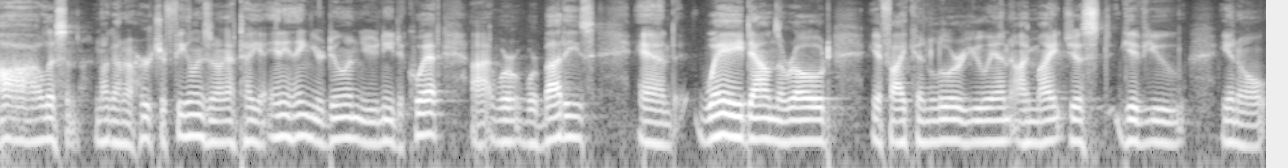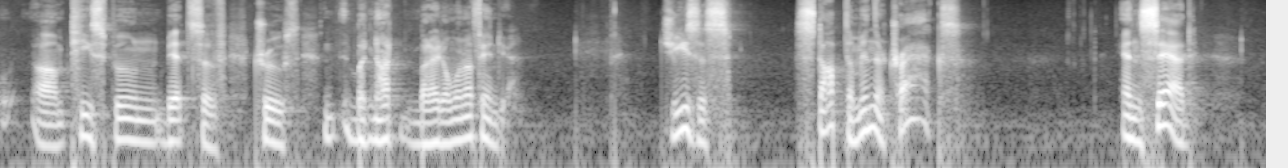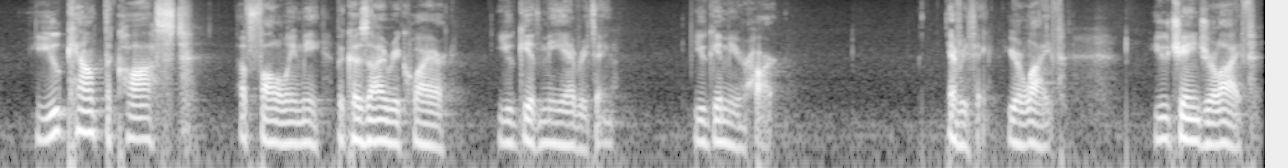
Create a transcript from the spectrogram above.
Ah, listen, I'm not going to hurt your feelings. I'm not going to tell you anything you're doing. You need to quit. Uh, we're, we're buddies. And way down the road, if I can lure you in, I might just give you, you know, um, teaspoon bits of truth, but not. But I don't want to offend you. Jesus stopped them in their tracks and said, "You count the cost." Of following me because I require you give me everything. You give me your heart. Everything. Your life. You change your life.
